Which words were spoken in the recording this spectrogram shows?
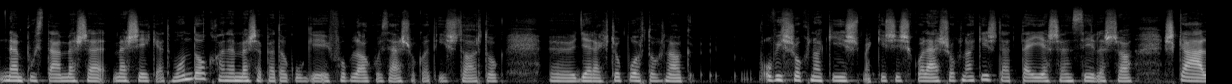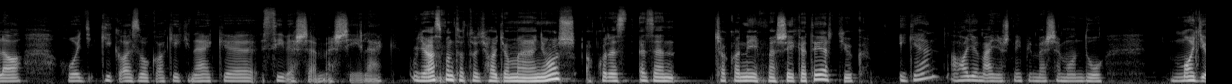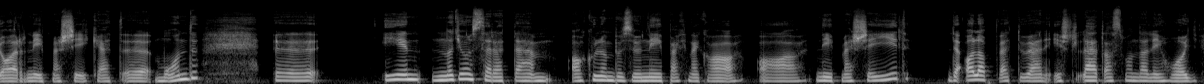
nem pusztán mese, meséket mondok, hanem mesepedagógiai foglalkozásokat is tartok gyerekcsoportoknak, ovisoknak is, meg kisiskolásoknak is, tehát teljesen széles a skála, hogy kik azok, akiknek szívesen mesélek. Ugye azt mondtad, hogy hagyományos, akkor ezt, ezen csak a népmeséket értjük? Igen, a hagyományos népi mesemondó magyar népmeséket mond. Én nagyon szeretem a különböző népeknek a, a népmeséit, de alapvetően, és lehet azt mondani, hogy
